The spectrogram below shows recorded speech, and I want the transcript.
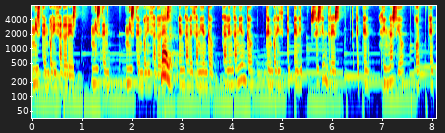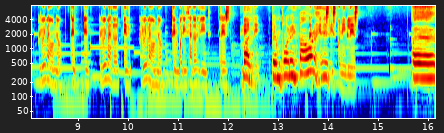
Mis temporizadores. Mis tem Mis temporizadores. Vale. Encabezamiento. Calentamiento. Temporiz. Sesión 3. ed- gimnasio. Prueba 1. prueba 2. prueba 1. Temporizador git. 3. 20. Vale, temporizador Acciones hit. disponibles. Eh,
